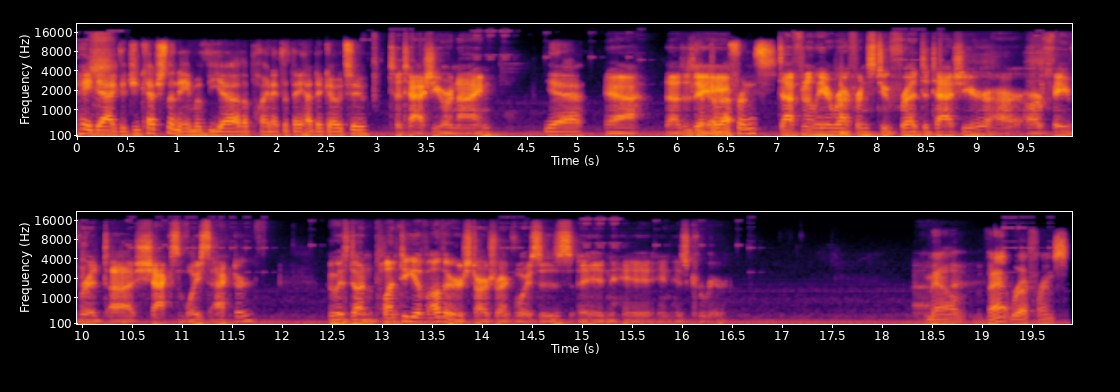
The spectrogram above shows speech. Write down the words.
Hey Dag, did you catch the name of the uh, the planet that they had to go to? Tatasciore Nine. Yeah, Yeah, that you is get the a reference. definitely a reference to Fred Tatasciore, our, our favorite uh, Shax's voice actor, who has done plenty of other Star Trek voices in his, in his career. Uh, Now that reference,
